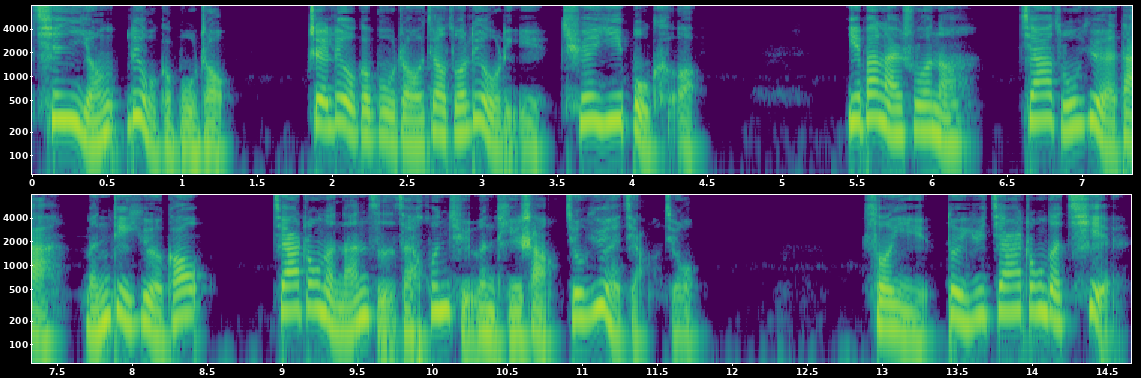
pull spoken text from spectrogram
亲迎六个步骤。这六个步骤叫做六礼，缺一不可。一般来说呢，家族越大，门第越高，家中的男子在婚娶问题上就越讲究。所以，对于家中的妾、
